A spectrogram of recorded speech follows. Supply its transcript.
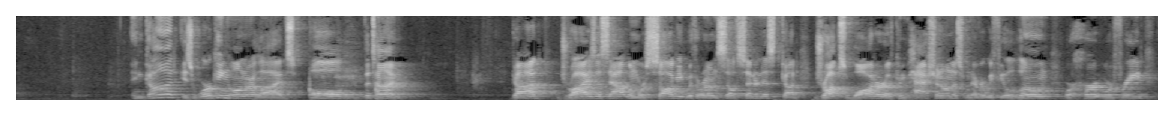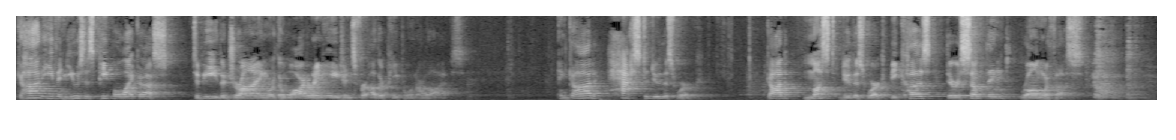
And God is working on our lives all the time. God dries us out when we're soggy with our own self centeredness. God drops water of compassion on us whenever we feel alone or hurt or afraid. God even uses people like us to be the drying or the watering agents for other people in our lives. And God has to do this work. God must do this work because there is something wrong with us.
